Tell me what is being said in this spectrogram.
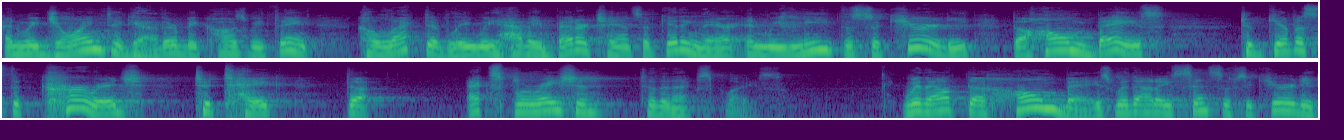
And we join together because we think collectively we have a better chance of getting there, and we need the security, the home base, to give us the courage to take the exploration to the next place. Without the home base, without a sense of security,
